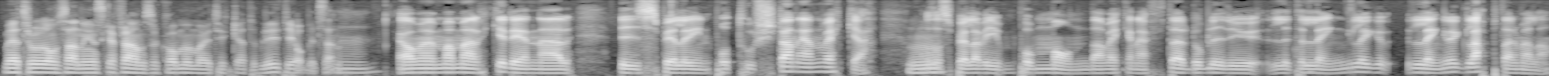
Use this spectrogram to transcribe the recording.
Men jag tror om sanningen ska fram så kommer man ju tycka att det blir lite jobbigt sen. Mm. Ja men man märker det när vi spelar in på torsdagen en vecka Mm. och så spelar vi in på måndagen veckan efter, då blir det ju lite längre, längre glapp däremellan.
